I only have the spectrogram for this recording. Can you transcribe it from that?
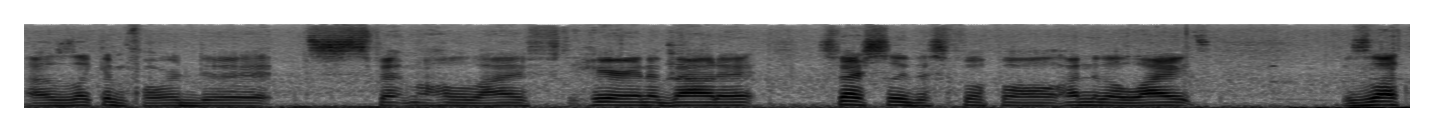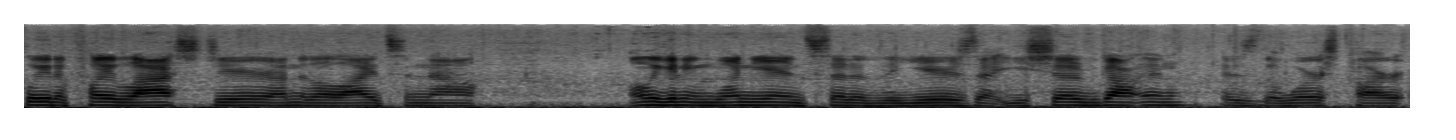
I was looking forward to it. Spent my whole life hearing about it, especially this football under the lights. Was lucky to play last year under the lights, and now only getting one year instead of the years that you should have gotten is the worst part.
